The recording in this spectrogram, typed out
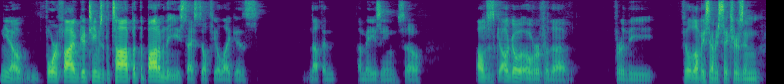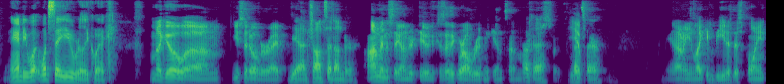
you know, four or five good teams at the top, but the bottom of the East I still feel like is nothing amazing. So I'll just I'll go over for the for the Philadelphia 76ers. And Andy, what what say you really quick? I'm gonna go. Um, you said over, right? Yeah, and Sean said under. I'm gonna say under too because I think we're all rooting against them. Okay. Just- Yep. That's fair. I, mean, I don't even like Embiid at this point.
